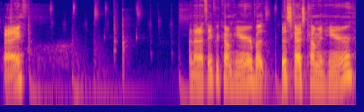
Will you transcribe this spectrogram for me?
Okay. And then I think we come here, but this guy's coming here.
